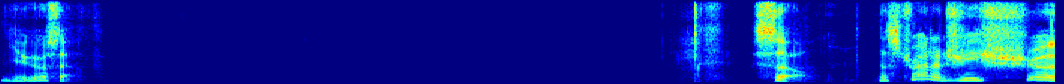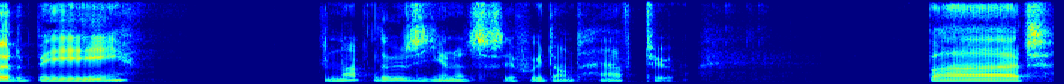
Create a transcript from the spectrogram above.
You go south. So, the strategy should be to not lose units if we don't have to. But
